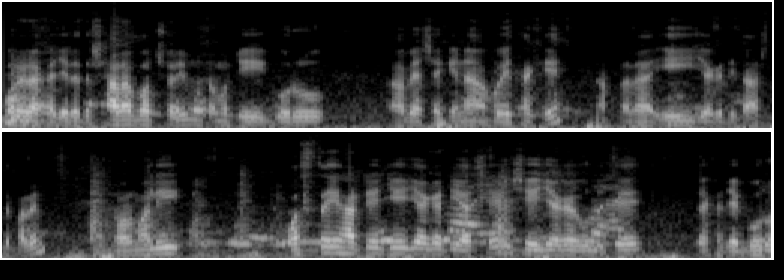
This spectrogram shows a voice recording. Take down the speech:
করে রাখা, যেটাতে সারা বছরই মোটামুটি গরু বেচা কেনা হয়ে থাকে। আপনারা এই জায়গাটিতে আসতে পারেন। নর্মালি অস্থায়ী হাটে যে জায়গাটি আছে, সেই জায়গাগুলোতে দেখা যায় গরু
